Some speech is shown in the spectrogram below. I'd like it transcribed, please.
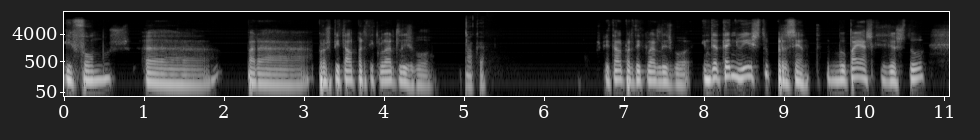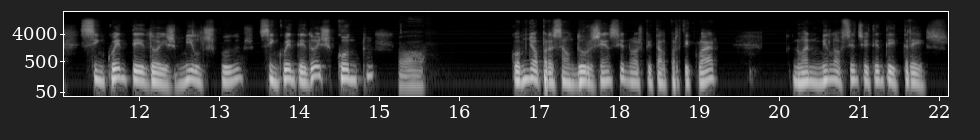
e fomos ah, para, para o Hospital Particular de Lisboa. Ok. Hospital Particular de Lisboa. Ainda tenho isto presente. O meu pai acho que gastou 52 mil escudos, 52 contos Oh, com a minha operação de urgência no Hospital Particular no ano 1983.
